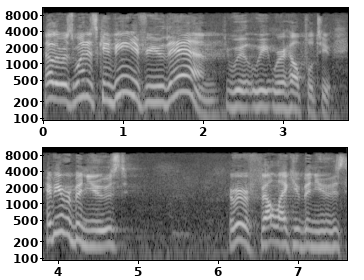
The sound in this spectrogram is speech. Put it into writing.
In other words, when it's convenient for you, then we, we, we're helpful to you. Have you ever been used? Have you ever felt like you've been used?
